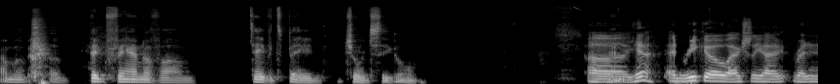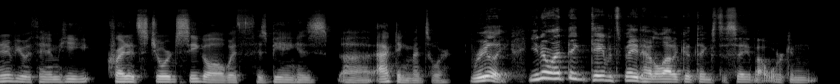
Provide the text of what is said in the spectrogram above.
I'm a, a big fan of um, David Spade, George Segal. Uh, yeah, Enrico. Actually, I read an interview with him. He credits George Segal with his being his uh, acting mentor. Really, you know, I think David Spade had a lot of good things to say about working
